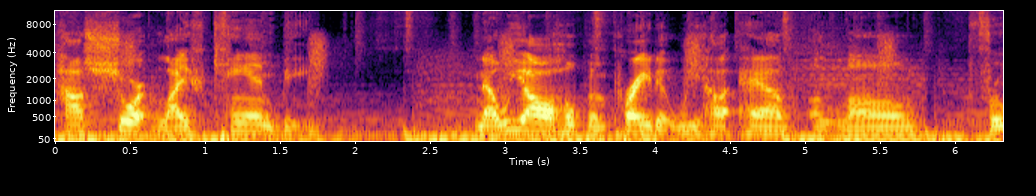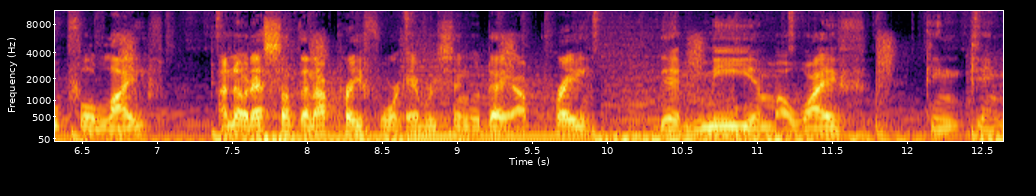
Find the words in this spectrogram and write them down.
how short life can be. Now we all hope and pray that we ha- have a long fruitful life. I know that's something i pray for every single day. I pray that me and my wife can can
